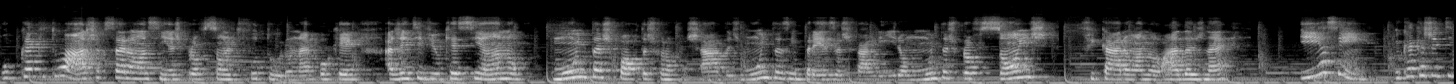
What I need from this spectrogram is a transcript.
o que é que tu acha que serão assim as profissões do futuro, né? Porque a gente viu que esse ano muitas portas foram fechadas, muitas empresas faliram, muitas profissões ficaram anuladas, né? E assim, o que é que a gente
